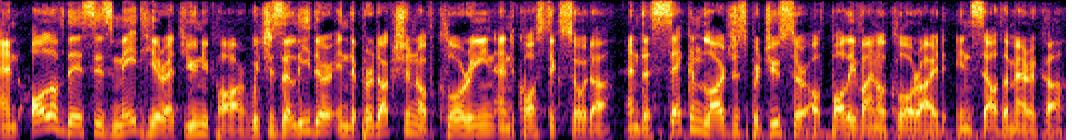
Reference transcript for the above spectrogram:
And all of this is made here at Unipar, which is a leader in the production of chlorine and caustic soda, and the second largest producer of polyvinyl chloride in South America.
